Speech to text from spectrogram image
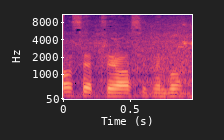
Proszę, proszę, no bo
